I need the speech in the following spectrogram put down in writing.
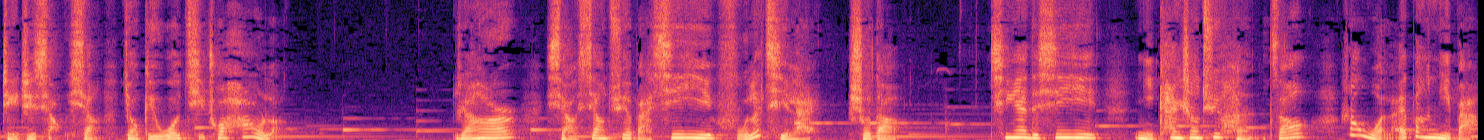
这只小象要给我起绰号了。然而，小象却把蜥蜴扶了起来，说道：“亲爱的蜥蜴，你看上去很糟，让我来帮你吧。”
